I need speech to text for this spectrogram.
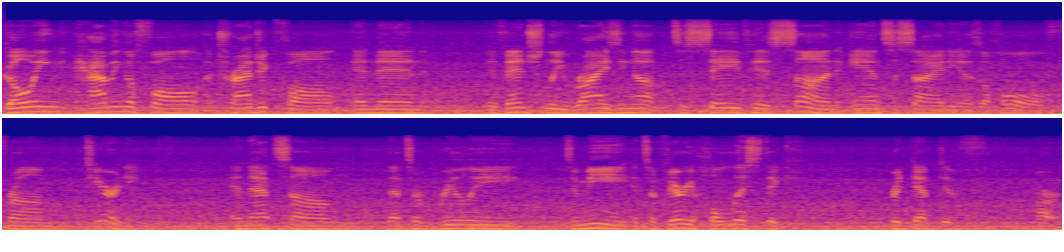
going having a fall, a tragic fall, and then eventually rising up to save his son and society as a whole from tyranny. And that's um that's a really to me it's a very holistic redemptive arc.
